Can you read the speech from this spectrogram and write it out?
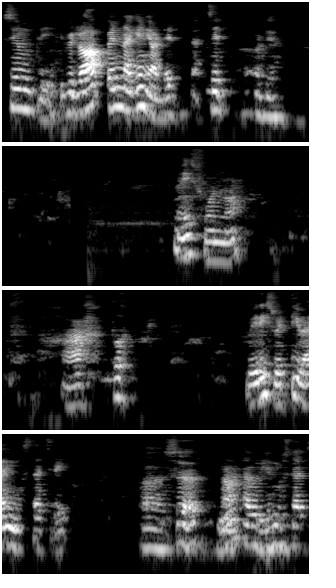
Simply. If you drop pen again, you're dead. That's it. Okay. Nice one, no? Ah, very sweaty wearing mustache, right? Uh, sir, you don't have a real mustache.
